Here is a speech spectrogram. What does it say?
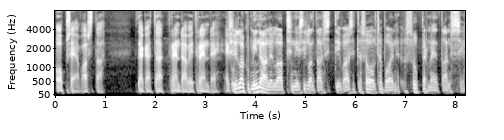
opseja vastaan. Pitää käyttää trendaavia trendejä. Ei kun, Silloin kun minä olin lapsi, niin silloin tanssittiin vaan sitä Soulja Boyn Superman-tanssia.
